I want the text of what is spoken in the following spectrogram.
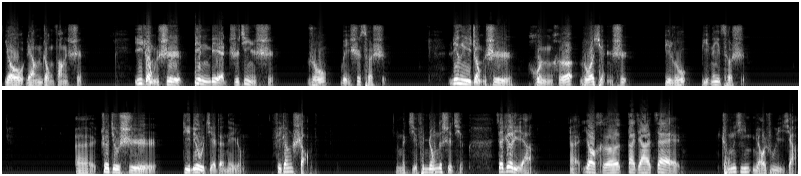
有两种方式，一种是并列直进式。如韦氏测试，另一种是混合螺旋式，比如比内测试。呃，这就是第六节的内容，非常少。那么几分钟的事情，在这里啊，啊，要和大家再重新描述一下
